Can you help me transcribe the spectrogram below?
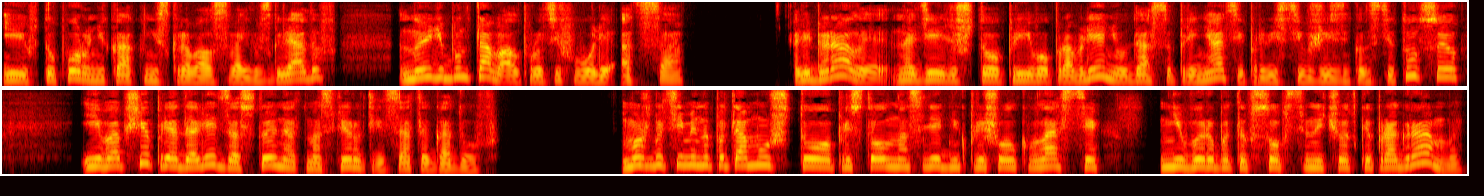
и в ту пору никак не скрывал своих взглядов, но и не бунтовал против воли отца. Либералы надеялись, что при его правлении удастся принять и провести в жизнь Конституцию и вообще преодолеть застойную атмосферу 30-х годов. Может быть, именно потому, что престол-наследник пришел к власти, не выработав собственной четкой программы,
